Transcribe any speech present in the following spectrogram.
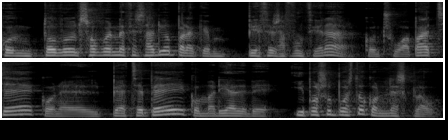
con todo el software necesario para que empieces a funcionar, con su Apache, con el PHP y con MariaDB, y por supuesto con Nextcloud.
